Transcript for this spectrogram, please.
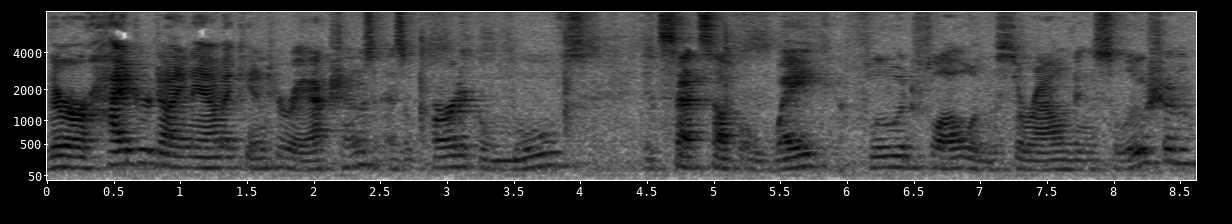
There are hydrodynamic interactions. As a particle moves, it sets up a wake, a fluid flow in the surrounding solution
